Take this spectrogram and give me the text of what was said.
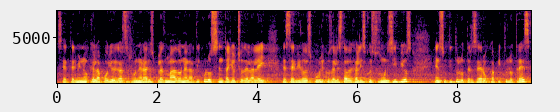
Se determinó que el apoyo de gastos funerarios plasmado en el artículo 68 de la Ley de Servidores Públicos del Estado de Jalisco y sus municipios, en su título tercero, capítulo 3,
